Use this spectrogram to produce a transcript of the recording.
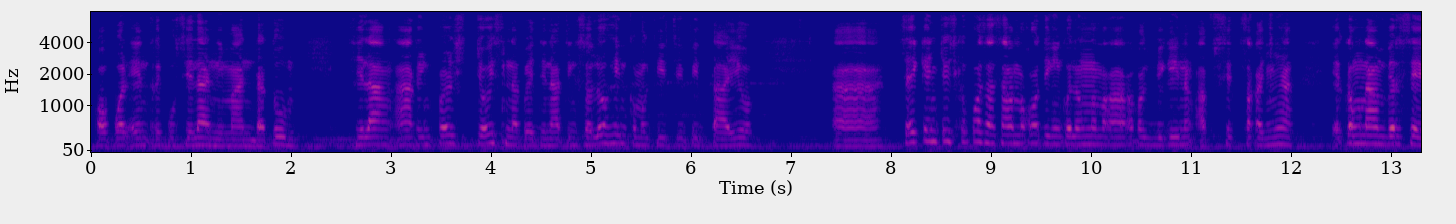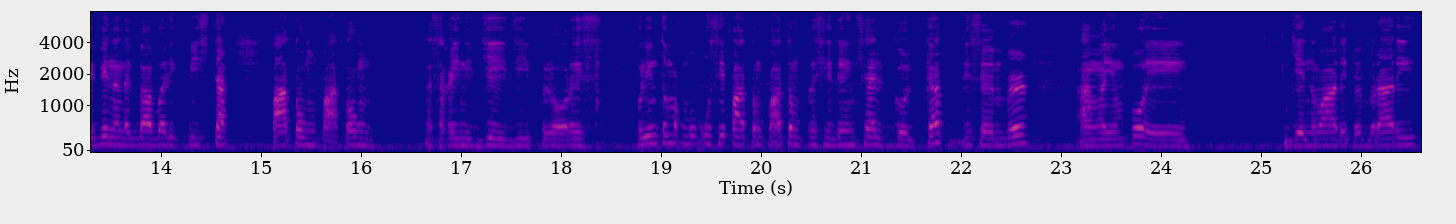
Couple entry po sila ni Manda Tum. Sila ang aking first choice na pwede nating solohin kung magtitipid tayo. Ah, second choice ko po, sasama ko, tingin ko lang na makakapagbigay ng upset sa kanya. Itong number 7 na nagbabalik pista, patong-patong. Nasakay ni JD Flores. Huling tumakbo po si Patong Patong Presidential Gold Cup, December. Ah, ngayon po eh, January, February,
